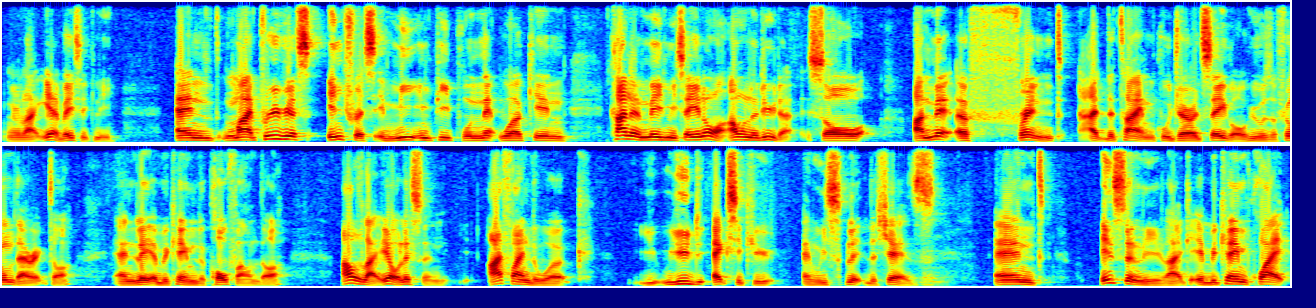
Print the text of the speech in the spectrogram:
And they're like, yeah, basically. And my previous interest in meeting people, networking, kind of made me say, you know what, I want to do that. So I met a friend at the time called Jared Sago, who was a film director and later became the co founder. I was like, yo, listen, I find the work, you, you execute, and we split the shares. Mm. And instantly, like, it became quite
